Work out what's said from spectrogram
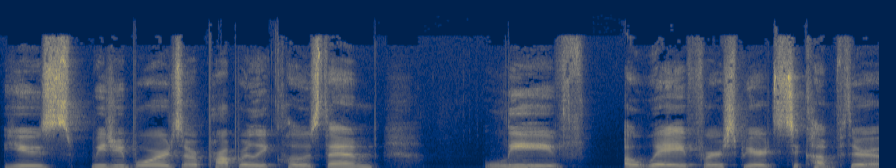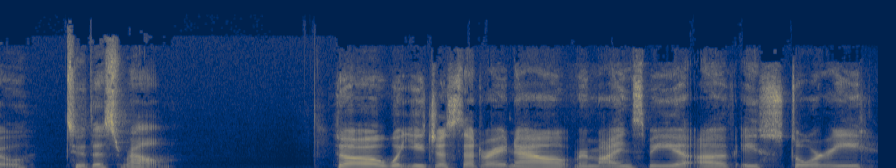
use Ouija boards or properly close them leave a way for spirits to come through to this realm. So, what you just said right now reminds me of a story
